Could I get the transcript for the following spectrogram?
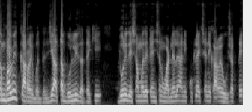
संभावित कारवाईबद्दल जी आता बोलली जाते की दोन्ही देशांमध्ये टेन्शन वाढलेलं आहे आणि कुठल्या क्षणी कारवाई होऊ शकते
